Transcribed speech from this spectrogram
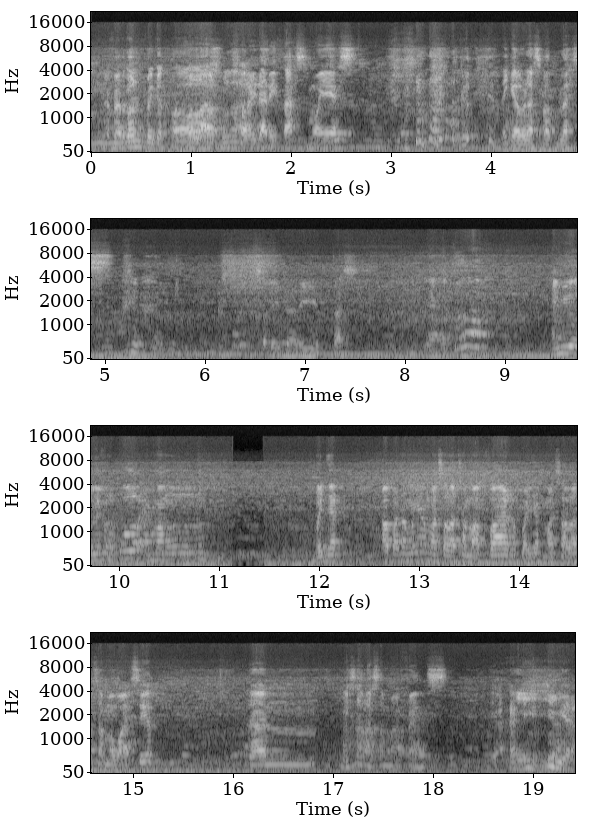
Hmm. Everton peringkat 14. Oh, solidaritas Moyes. 13 14. Solidaritas. ya itu MU Liverpool emang banyak apa namanya masalah sama VAR banyak masalah sama wasit dan Masalah sama fans. ya kan Iya.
